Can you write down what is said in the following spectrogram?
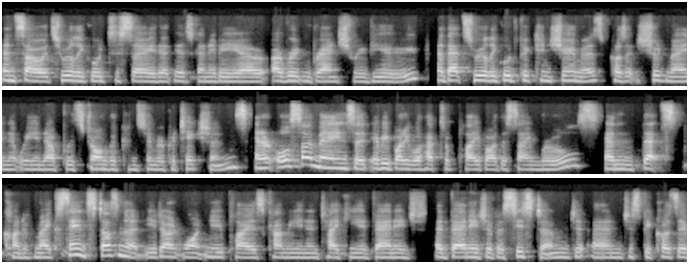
and so it's really good to see that there's going to be a, a root and branch review, and that's really good for consumers because it should mean that we end up with stronger consumer protections, and it also means that everybody will have to play by the same rules, and that's kind of makes sense, doesn't it? You don't want new players coming in and taking advantage advantage of a system, and just because they've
